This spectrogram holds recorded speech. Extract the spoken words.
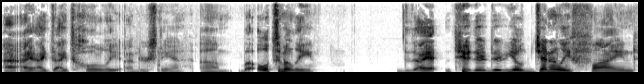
I I, I totally understand. Um, but ultimately, I two, you'll generally find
